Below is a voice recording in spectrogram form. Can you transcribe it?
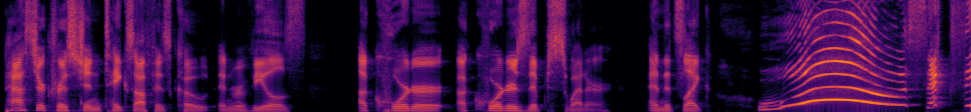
pastor christian takes off his coat and reveals a quarter a quarter zipped sweater and it's like woo sexy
